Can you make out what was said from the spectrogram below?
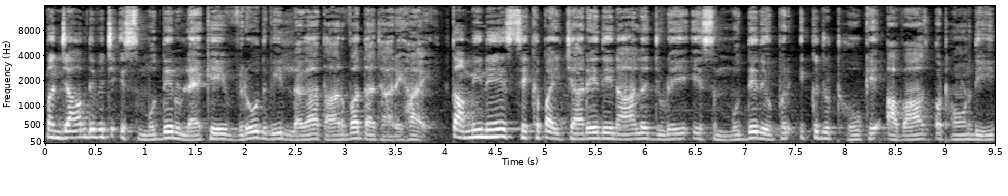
ਪੰਜਾਬ ਦੇ ਵਿੱਚ ਇਸ ਮੁੱਦੇ ਨੂੰ ਲੈ ਕੇ ਵਿਰੋਧ ਵੀ ਲਗਾਤਾਰ ਵਧਦਾ ਜਾ ਰਿਹਾ ਹੈ। ਧਾਮੀ ਨੇ ਸਿੱਖ ਭਾਈਚਾਰੇ ਦੇ ਨਾਲ ਜੁੜੇ ਇਸ ਮੁੱਦੇ ਦੇ ਉੱਪਰ ਇਕਜੁੱਟ ਹੋ ਕੇ ਆਵਾਜ਼ ਉਠਾਉਣ ਦੀ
